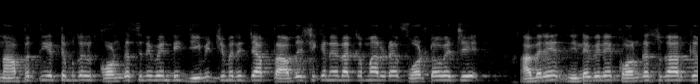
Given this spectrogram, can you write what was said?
നാൽപ്പത്തി എട്ട് മുതൽ കോൺഗ്രസിന് വേണ്ടി ജീവിച്ചു മരിച്ച പ്രാദേശിക നേതാക്കന്മാരുടെ ഫോട്ടോ വെച്ച് അവരെ നിലവിലെ കോൺഗ്രസുകാർക്ക്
